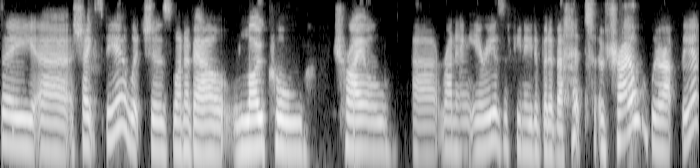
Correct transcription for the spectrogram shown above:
the uh, Shakespeare, which is one of our local trail uh, running areas. If you need a bit of a hit of trail, we're up there.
